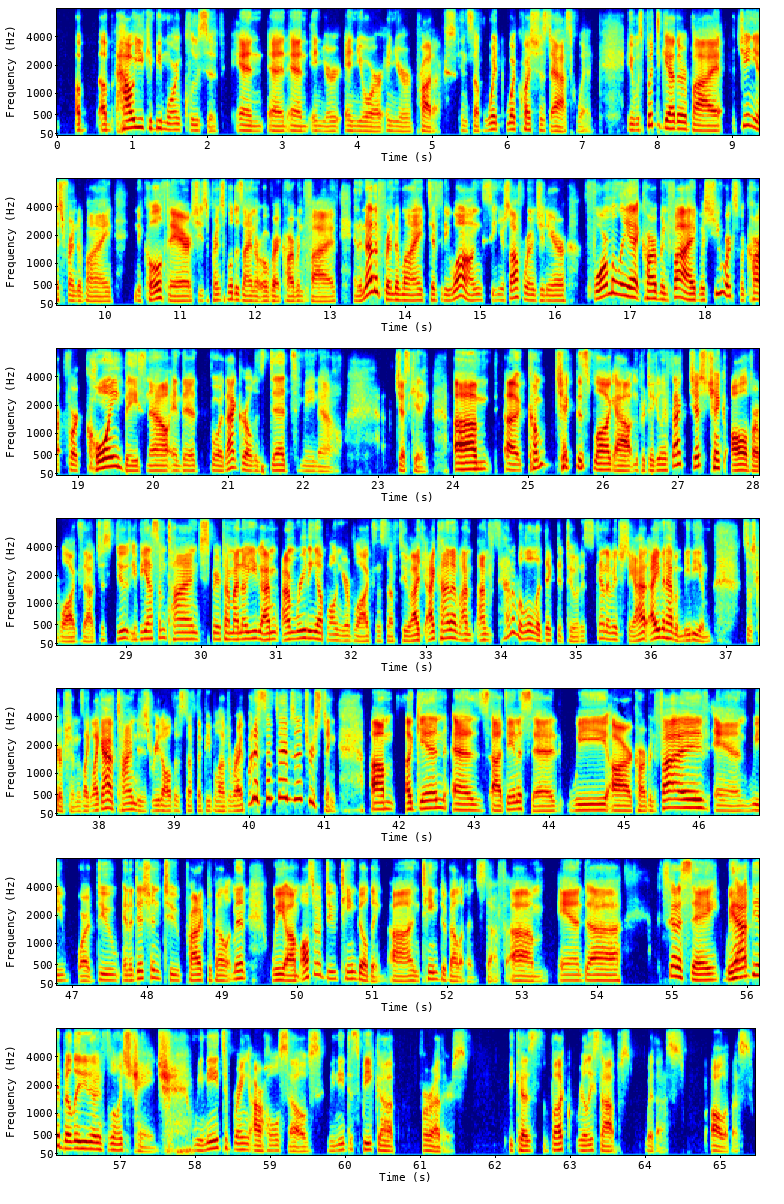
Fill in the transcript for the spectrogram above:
how you can be more inclusive and and and in your in your in your products and stuff. What what questions to ask when. It was put together by a genius friend of mine nicole thayer. She's a principal designer over at carbon 5 and another friend of mine tiffany wong senior software engineer formerly at carbon 5 but she works for Car- for coinbase now. And therefore that girl is dead to me now just kidding. Um, uh, come check this blog out in particular. In fact, just check all of our blogs out. Just do if you have some time, spare time. I know you. I'm I'm reading up on your blogs and stuff too. I, I kind of I'm I'm kind of a little addicted to it. It's kind of interesting. I, I even have a Medium subscription. It's like like I have time to just read all this stuff that people have to write, but it's sometimes interesting. Um, again, as uh, Dana said, we are Carbon Five, and we are do in addition to product development, we um, also do team building uh, and team development stuff. Um, um, and uh, I just got to say, we have the ability to influence change. We need to bring our whole selves. We need to speak up for others because the buck really stops with us, all of us.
